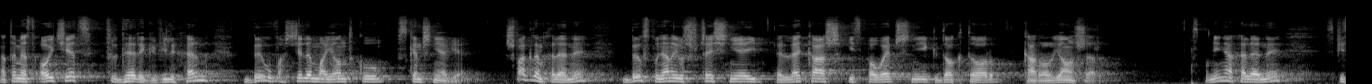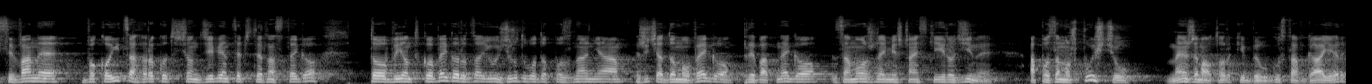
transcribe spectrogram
natomiast ojciec Fryderyk Wilhelm był właścicielem majątku w Skęczniewie. Szwagrem Heleny był wspomniany już wcześniej lekarz i społecznik dr Karol Jonscher. Wspomnienia Heleny, spisywane w okolicach roku 1914, to wyjątkowego rodzaju źródło do poznania życia domowego, prywatnego, zamożnej mieszczańskiej rodziny. A po zamążpójściu mężem autorki był Gustav Gajer,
